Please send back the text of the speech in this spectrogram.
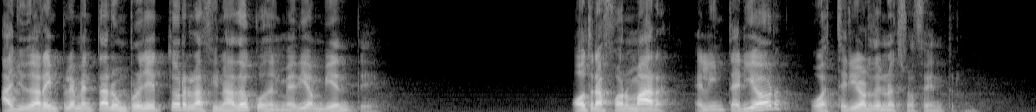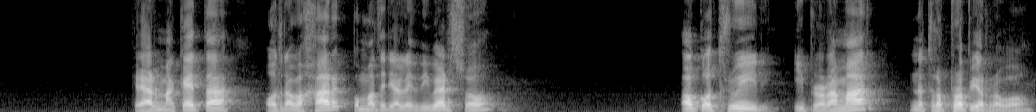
Ayudar a implementar un proyecto relacionado con el medio ambiente. O transformar el interior o exterior de nuestro centro. Crear maquetas o trabajar con materiales diversos. O construir y programar nuestros propios robots.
